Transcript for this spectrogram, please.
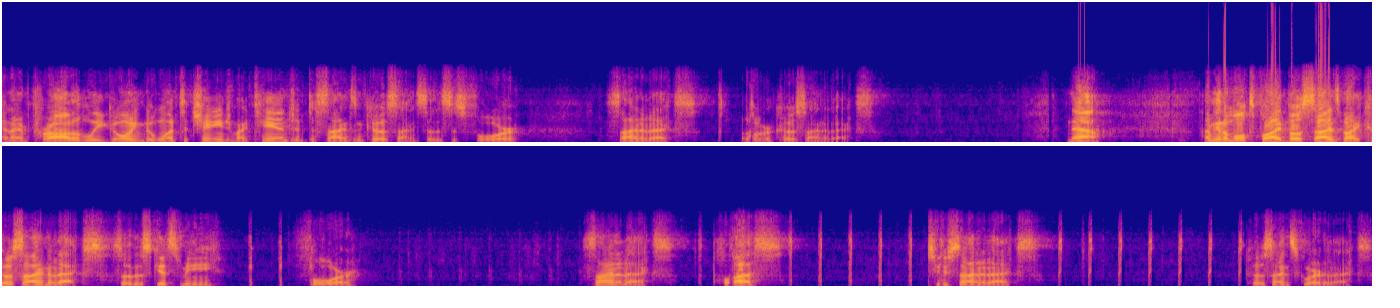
then I'm probably going to want to change my tangent to sines and cosines. So this is 4 sine of x over cosine of x. Now, I'm going to multiply both sides by cosine of x. So this gets me 4 sine of x plus 2 sine of x cosine squared of x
